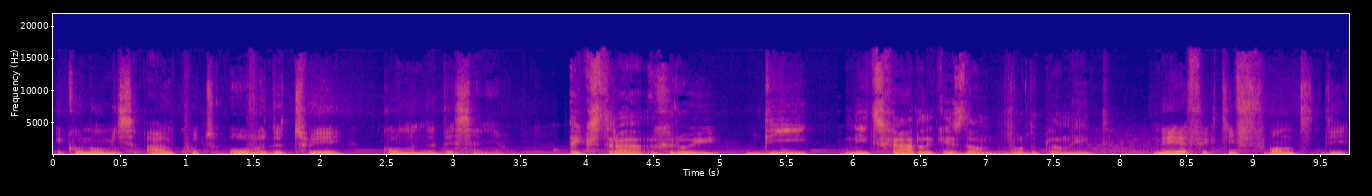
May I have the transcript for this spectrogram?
economische output over de twee komende decennia. Extra groei die niet schadelijk is dan voor de planeet. Nee, effectief, want die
